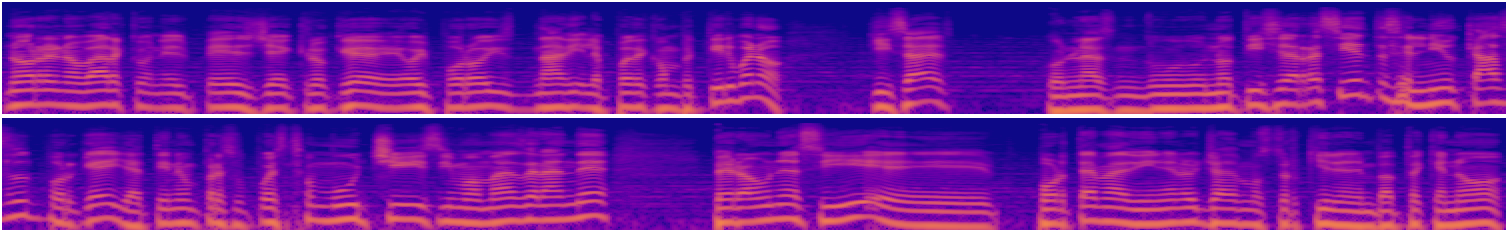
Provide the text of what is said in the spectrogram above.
no renovar con el PSG. Creo que hoy por hoy nadie le puede competir. Bueno, quizás con las noticias recientes, el Newcastle, porque ya tiene un presupuesto muchísimo más grande. Pero aún así, eh, por tema de dinero, ya demostró Kylian Mbappé que no,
